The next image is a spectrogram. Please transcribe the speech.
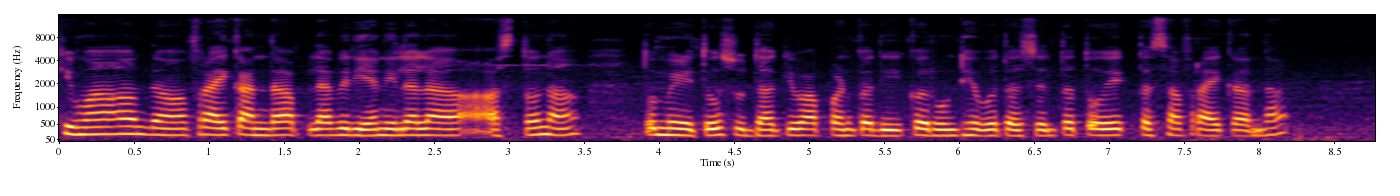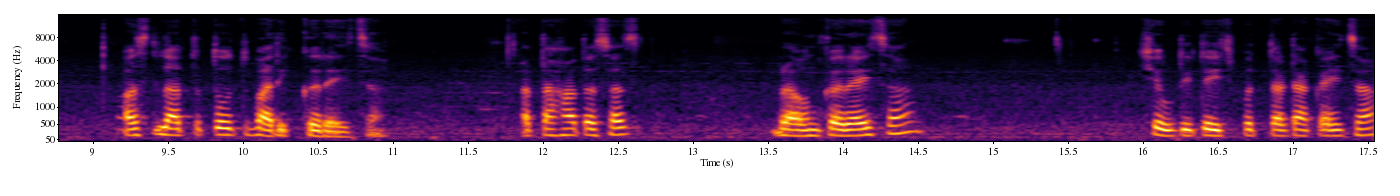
किंवा फ्राय कांदा आपल्या बिर्याणीला ला- असतो ना तो मिळतो सुद्धा किंवा आपण कधी करून ठेवत असेल तर तो एक तसा फ्राय कांदा असला तर तोच बारीक करायचा. आता हा तसाच ब्राऊन करायचा. शेवटी तेजपत्ता टाकायचा.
